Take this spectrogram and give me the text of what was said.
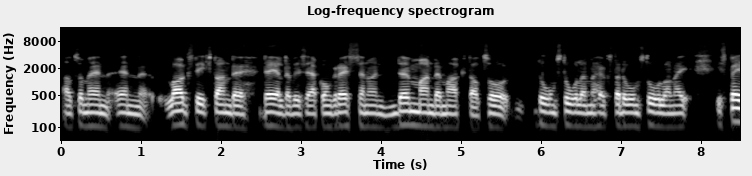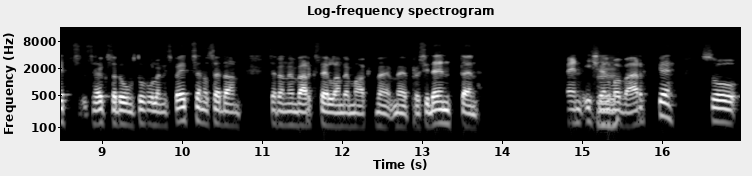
alltså med en, en lagstiftande del, det vill säga kongressen, och en dömande makt, alltså domstolen med högsta domstolarna i, i spets, högsta domstolen i spetsen och sedan, sedan en verkställande makt med, med presidenten. Men i själva mm. verket så,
